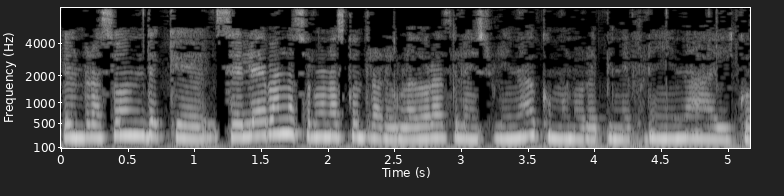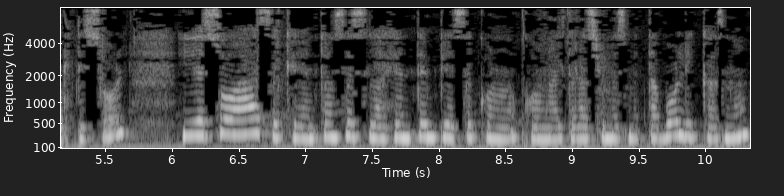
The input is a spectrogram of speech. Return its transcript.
en razón de que se elevan las hormonas contrarreguladoras de la insulina, como norepinefrina y cortisol y eso hace que entonces la gente empiece con, con alteraciones metabólicas, ¿no?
